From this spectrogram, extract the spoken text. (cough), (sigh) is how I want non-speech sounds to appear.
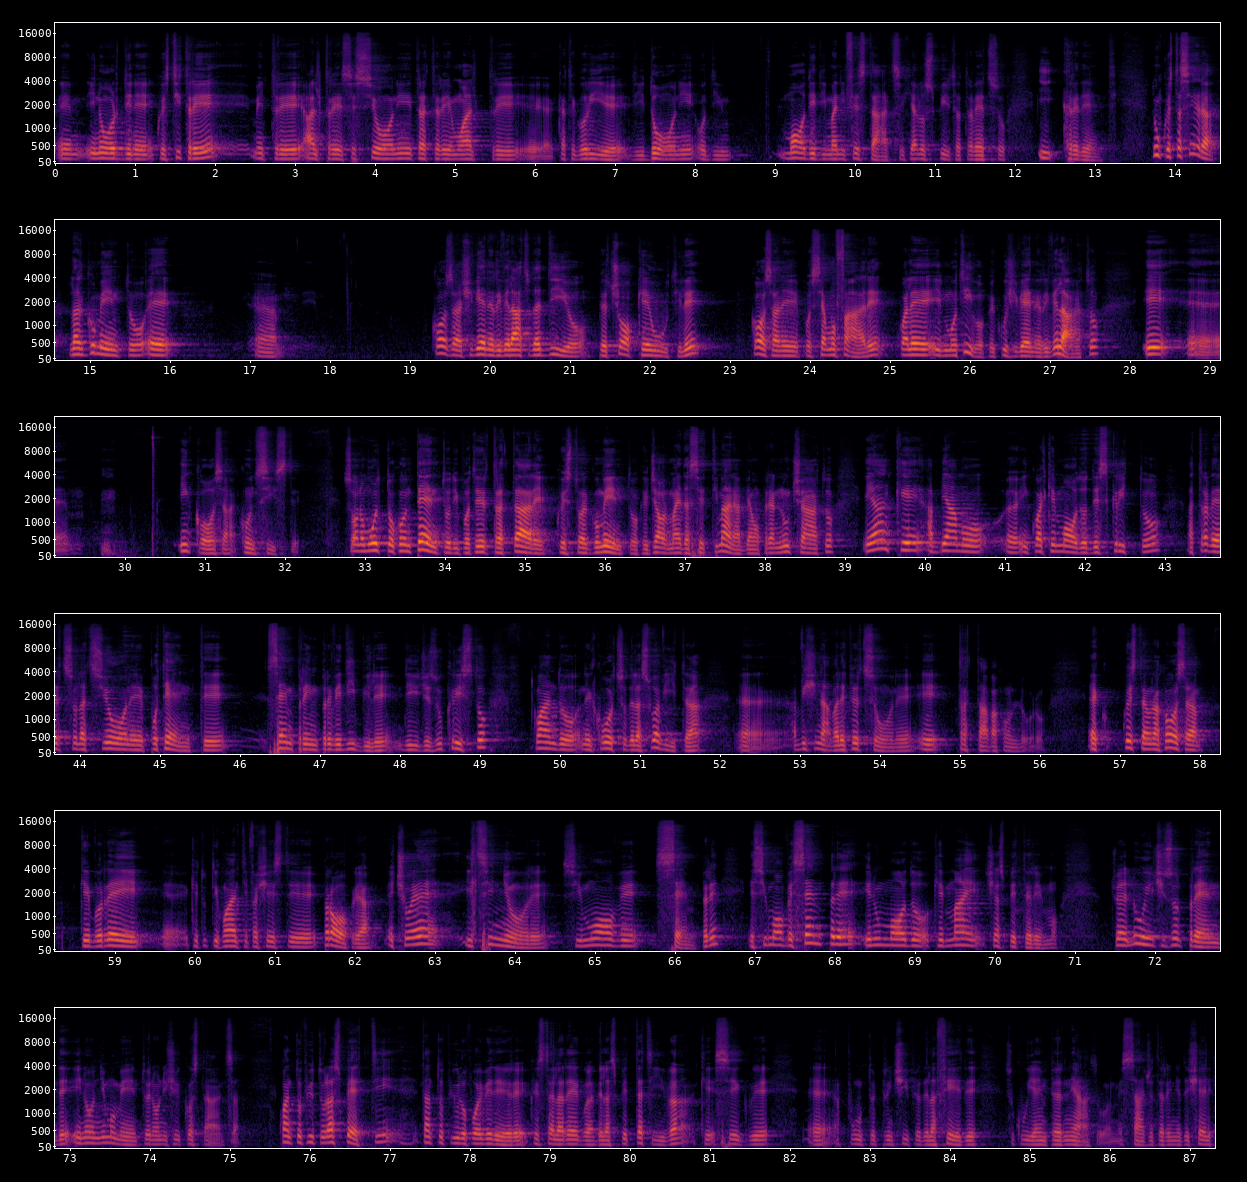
In ordine questi tre, mentre altre sessioni tratteremo altre eh, categorie di doni o di modi di manifestarsi che ha lo Spirito attraverso i credenti. Dunque stasera l'argomento è eh, cosa ci viene rivelato da Dio per ciò che è utile, cosa ne possiamo fare, qual è il motivo per cui ci viene rivelato e eh, in cosa consiste. Sono molto contento di poter trattare questo argomento che già ormai da settimane abbiamo preannunciato e anche abbiamo eh, in qualche modo descritto attraverso l'azione potente, sempre imprevedibile di Gesù Cristo, quando nel corso della sua vita eh, avvicinava le persone e trattava con loro. Ecco, questa è una cosa che vorrei eh, che tutti quanti faceste propria, e cioè il Signore si muove sempre e si muove sempre in un modo che mai ci aspetteremmo. Cioè lui ci sorprende in ogni momento, in ogni circostanza. Quanto più tu l'aspetti, tanto più lo puoi vedere. Questa è la regola dell'aspettativa che segue eh, appunto il principio della fede su cui è imperniato il messaggio del Regno dei Cieli.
